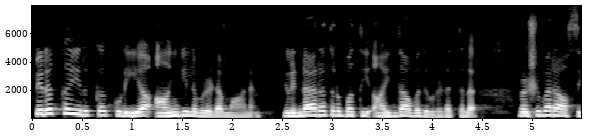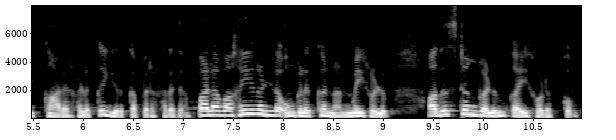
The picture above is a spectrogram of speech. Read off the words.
பிறக்க இருக்கக்கூடிய ஆங்கில வருடமான ரெண்டாயிரத்தி இருபத்தி ஐந்தாவது வருடத்தில் ரிஷபராசிக்காரர்களுக்கு இருக்கப்பெறுகிறது. பல வகைகளில் உங்களுக்கு நன்மைகளும் அதிர்ஷ்டங்களும் கை கொடுக்கும்.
